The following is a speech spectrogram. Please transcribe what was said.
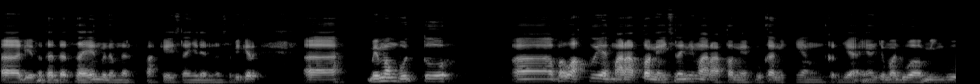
uh, di data-data saya benar-benar kepake istilahnya dan saya pikir uh, memang butuh eh, apa waktu ya maraton ya istilahnya ini maraton ya bukan yang kerja yang cuma dua minggu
